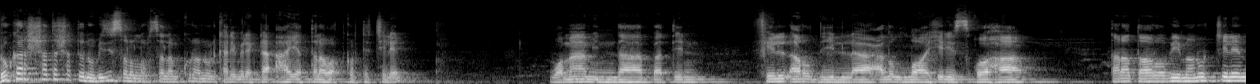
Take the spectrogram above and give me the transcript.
ঢোকার সাথে সাথে নবীজি সাল্লাহ সাল্লাম কুরআনুল কারিমের একটা আয়াত তালাওয়াত করতেছিলেন। ওয়ামা মিন্দা বাতিন ফিল আরদিল্লা আল্লাহি রিজকহা। তারা তার আরবি মানুষ ছিলেন।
